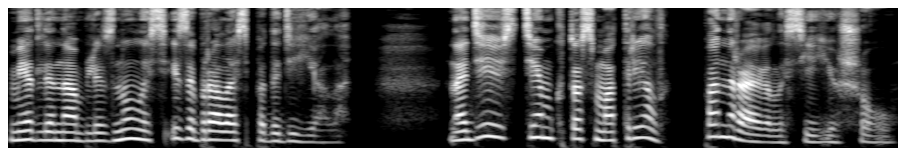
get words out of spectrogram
Медленно облизнулась и забралась под одеяло. Надеюсь, тем, кто смотрел, понравилось ее шоу.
